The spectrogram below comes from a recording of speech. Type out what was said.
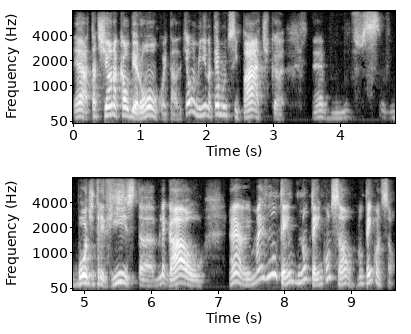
É, a Tatiana Calderon, coitada, que é uma menina até muito simpática, né, boa de entrevista, legal, né, mas não tem, não tem condição, não tem condição.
